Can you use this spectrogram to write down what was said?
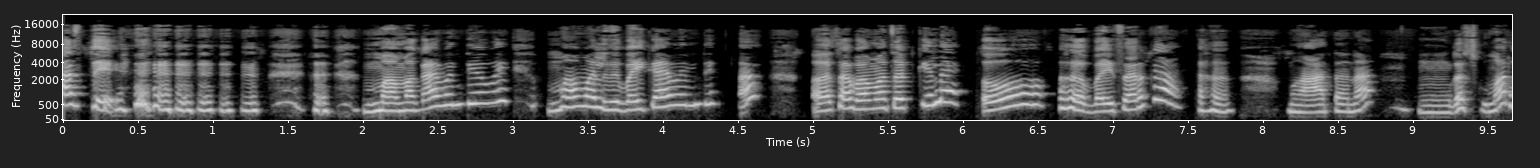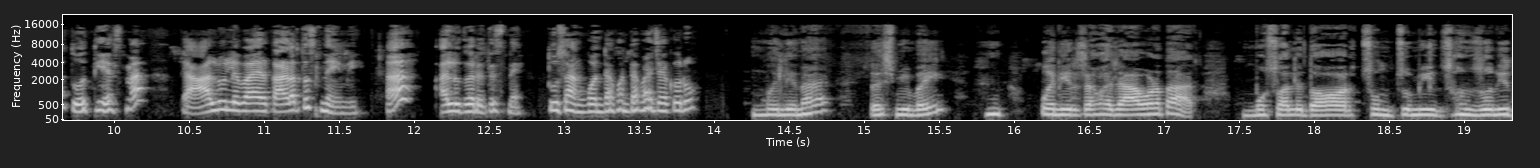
हसते. मामा काय म्हणते हो बाई? मामाला ते बाई काय म्हणते? हा? असा मामा चटकेलाय ओ बाई सारखा? मग आता ना हम्म, राजकुमार तू होतीयस ना त्या आलूले बाहेर काढतच नाही मी. हा आलू करतच नाही. तू सांग कोणत्या कोणत्या भाज्या करू? मले ना रश्मीबाई पनीरच्या भाज्या आवडतात. मसालेदार चुमचुमीत झणझणीत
